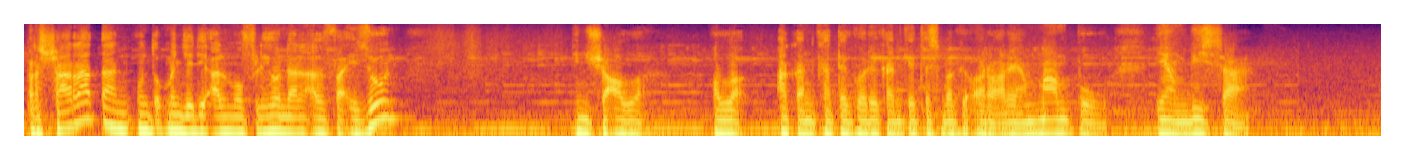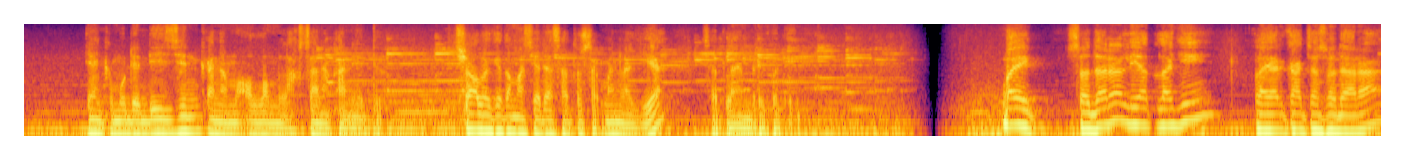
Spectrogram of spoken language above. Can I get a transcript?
persyaratan untuk menjadi al-muflihun dan al-faizun insya Allah Allah akan kategorikan kita sebagai orang-orang yang mampu yang bisa yang kemudian diizinkan nama Allah melaksanakan itu. Insya Allah kita masih ada satu segmen lagi ya setelah yang berikut ini. Baik, saudara lihat lagi layar kaca saudara,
